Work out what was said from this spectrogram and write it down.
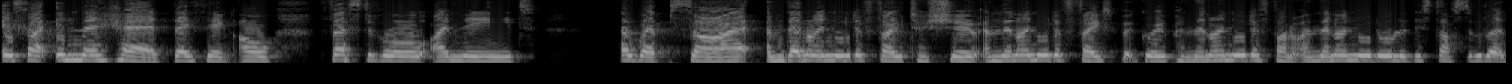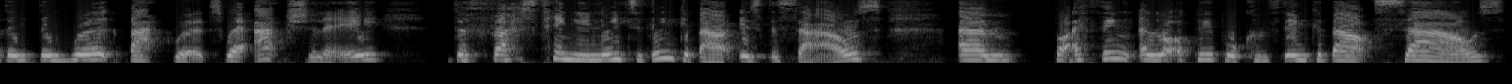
It's like in their head, they think, oh, first of all, I need a website and then I need a photo shoot and then I need a Facebook group and then I need a funnel and then I need all of this stuff. So like they, they work backwards where actually the first thing you need to think about is the sales. Um, but I think a lot of people can think about sales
